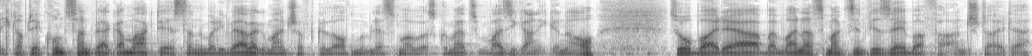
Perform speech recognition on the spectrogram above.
ich glaube, der Kunsthandwerkermarkt, der ist dann über die Werbegemeinschaft gelaufen beim letzten Mal über das Kommerzium, weiß ich gar nicht genau. So, bei der, beim Weihnachtsmarkt sind wir selber Veranstalter.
